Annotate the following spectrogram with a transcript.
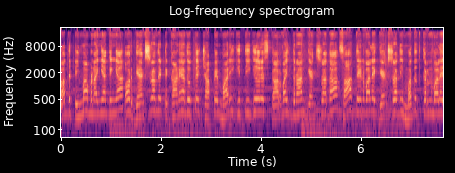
ਵੱਧ ਟੀਮਾਂ ਬਣਾਈਆਂ ਗਈਆਂ ਔਰ ਗੈਂਗਸਟਰਾਂ ਦੇ ਟਿਕਾਣਿਆਂ ਦੇ ਉੱਤੇ ਛਾਪੇਮਾਰੀ ਕੀਤੀ ਗਈ ਔਰ ਇਸ ਕਾਰਵਾਈ ਦੌਰਾਨ ਗੈਂਗਸਟਰਾਂ ਦਾ ਸਾਥ ਦੇਣ ਵਾਲੇ ਗੈਂਗਸਟਰਾਂ ਦੀ ਮਦਦ ਕਰਨ ਵਾਲੇ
